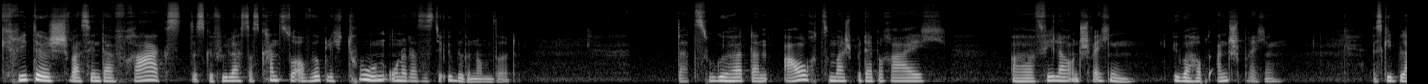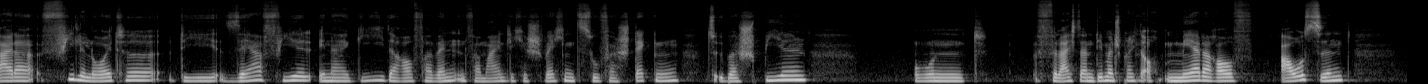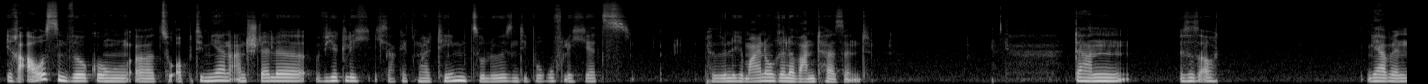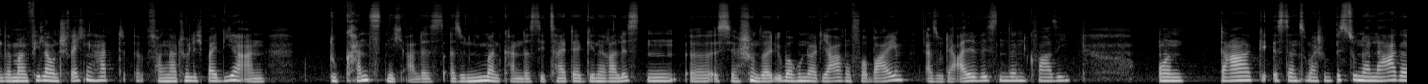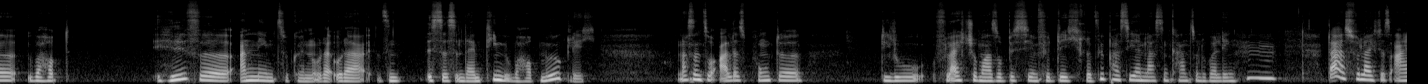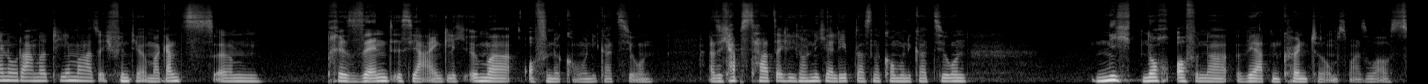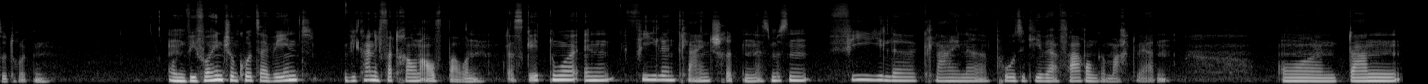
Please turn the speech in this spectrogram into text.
kritisch was hinterfragst, das Gefühl hast, das kannst du auch wirklich tun, ohne dass es dir übel genommen wird. Dazu gehört dann auch zum Beispiel der Bereich äh, Fehler und Schwächen überhaupt ansprechen. Es gibt leider viele Leute, die sehr viel Energie darauf verwenden, vermeintliche Schwächen zu verstecken, zu überspielen und vielleicht dann dementsprechend auch mehr darauf aus sind, ihre Außenwirkung äh, zu optimieren, anstelle wirklich, ich sage jetzt mal, Themen zu lösen, die beruflich jetzt persönliche Meinung relevanter sind. Dann ist es auch ja, wenn, wenn man Fehler und Schwächen hat, äh, fang natürlich bei dir an. Du kannst nicht alles, also niemand kann das. Die Zeit der Generalisten äh, ist ja schon seit über 100 Jahren vorbei, also der Allwissenden quasi. Und da ist dann zum Beispiel, bist du in der Lage, überhaupt Hilfe annehmen zu können oder, oder sind, ist es in deinem Team überhaupt möglich? Und das sind so alles Punkte, die du vielleicht schon mal so ein bisschen für dich Revue passieren lassen kannst und überlegen, hm, da ist vielleicht das eine oder andere Thema. Also ich finde ja immer ganz ähm, präsent ist ja eigentlich immer offene Kommunikation. Also ich habe es tatsächlich noch nicht erlebt, dass eine Kommunikation nicht noch offener werden könnte, um es mal so auszudrücken. Und wie vorhin schon kurz erwähnt, wie kann ich Vertrauen aufbauen? Das geht nur in vielen kleinen Schritten. Es müssen viele kleine positive Erfahrungen gemacht werden. Und dann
